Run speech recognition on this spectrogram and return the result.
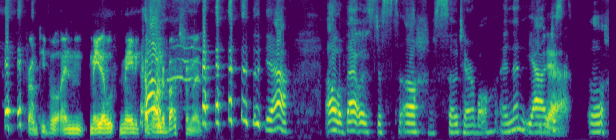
from people and made a made a couple oh. hundred bucks from it. yeah. Oh, that was just oh, so terrible. And then yeah, yeah. just oh,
